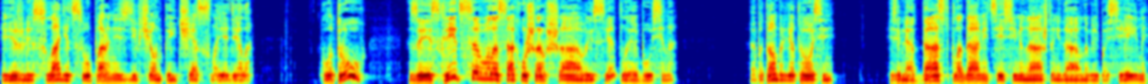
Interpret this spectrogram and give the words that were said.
И ежели сладится у парня с девчонкой честное дело. К утру заискрится в волосах у шершавы светлая бусина. А потом придет осень, и земля отдаст плодами те семена, что недавно были посеяны,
